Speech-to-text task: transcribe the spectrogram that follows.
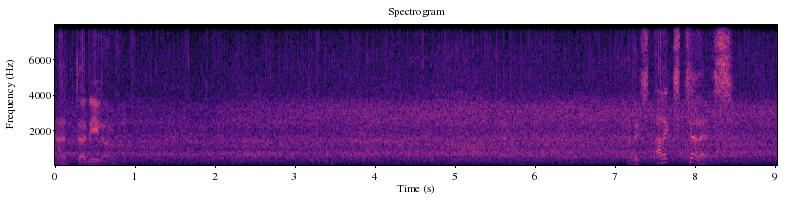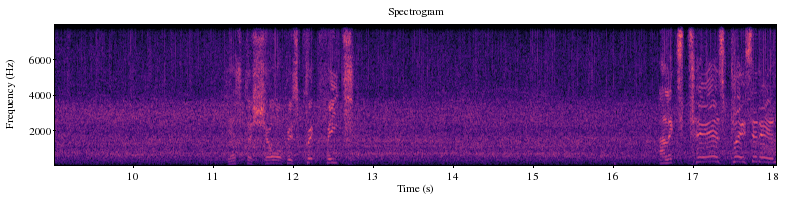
And Danilo. And it's Alex Telles. Yes, to show off his quick feet. Alex Telles plays it in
